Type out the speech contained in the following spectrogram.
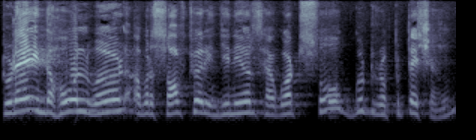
Today in the whole world, our software engineers have got so good reputation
